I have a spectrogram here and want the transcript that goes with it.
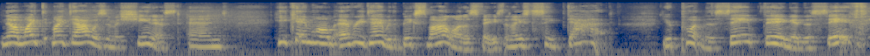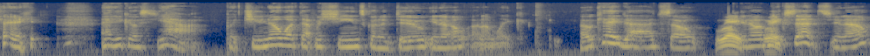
No, my my dad was a machinist, and he came home every day with a big smile on his face. And I used to say, "Dad, you're putting the same thing in the same thing," and he goes, "Yeah, but do you know what that machine's going to do?" You know, and I'm like, "Okay, Dad." So right, you know, it right. makes sense. You know.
